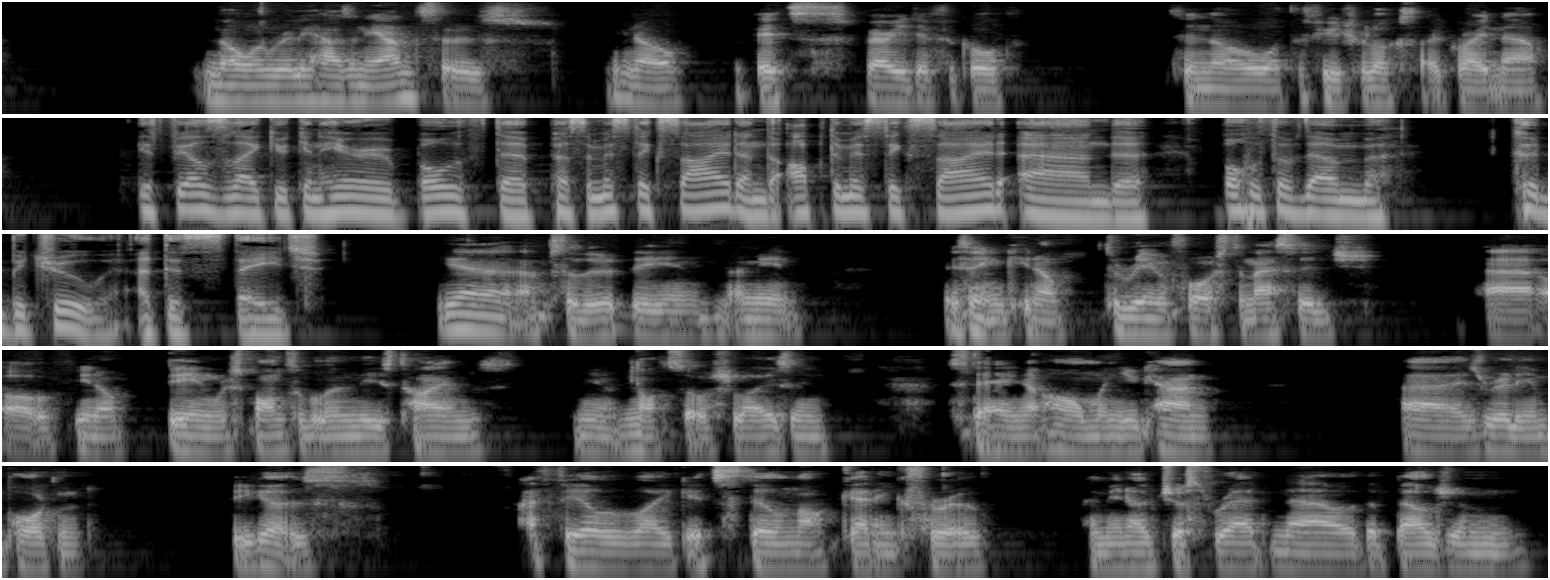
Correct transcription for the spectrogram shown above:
no one really has any answers. You know, it's very difficult to know what the future looks like right now it feels like you can hear both the pessimistic side and the optimistic side, and uh, both of them could be true at this stage. Yeah, absolutely. And I mean, I think, you know, to reinforce the message uh, of, you know, being responsible in these times, you know, not socializing, staying at home when you can, uh, is really important because I feel like it's still not getting through. I mean, I've just read now that Belgium,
